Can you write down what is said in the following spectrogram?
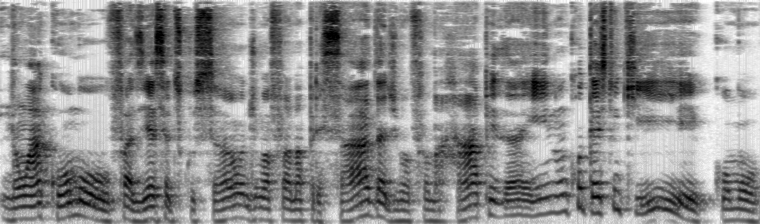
Não há como fazer essa discussão de uma forma apressada, de uma forma rápida e num contexto em que, como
